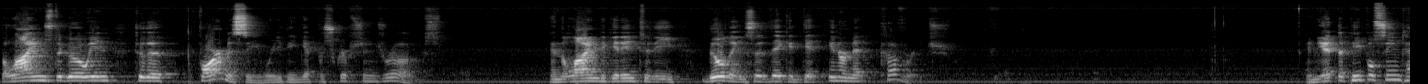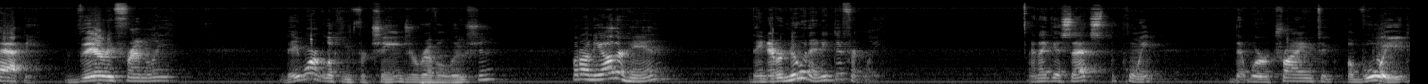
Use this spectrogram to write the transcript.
the lines to go into the pharmacy where you can get prescription drugs, and the line to get into the building so that they could get internet coverage. And yet the people seemed happy, very friendly. They weren't looking for change or revolution. But on the other hand, they never knew it any differently. And I guess that's the point that we're trying to avoid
